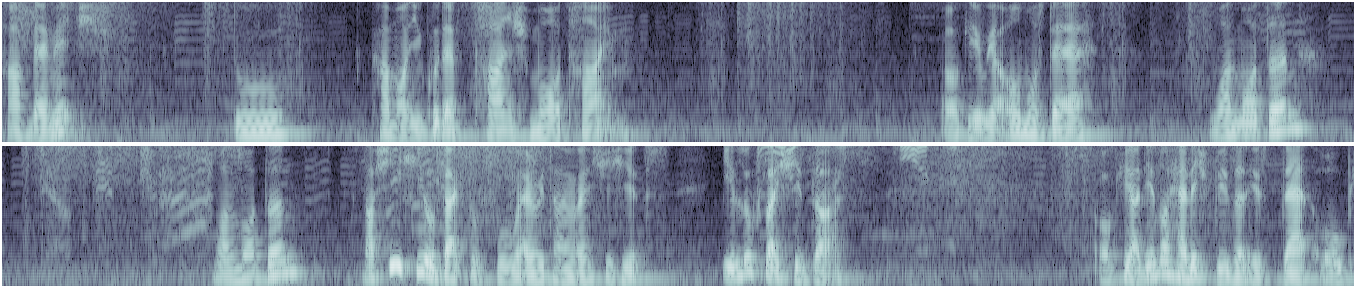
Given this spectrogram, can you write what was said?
Half damage to... Come on, you could have punched more time. Okay, we are almost there. One more turn. One more turn. Does she heal back to full every time when she hits? It looks like she does. Okay, I didn't know Hellish Blizzard is that OP.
